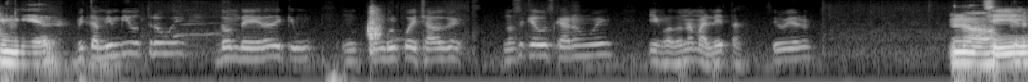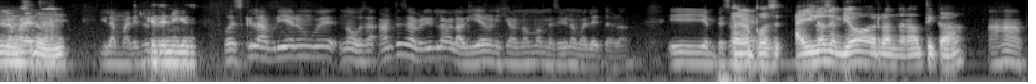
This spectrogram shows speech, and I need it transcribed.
Qué miedo. Y también vi otro, güey donde era de que un, un, grupo de chavos, güey, no sé qué buscaron, güey, y encontró una maleta. ¿Sí lo vieron? No, sí, la maleta. Y la maleta. ¿Qué tenía que Pues es que la abrieron, güey. No, o sea, antes de abrirla la vieron y dijeron, no mames, hay una maleta, ¿verdad? Y empezó Pero pues ahí los envió Randonáutica. Ajá.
